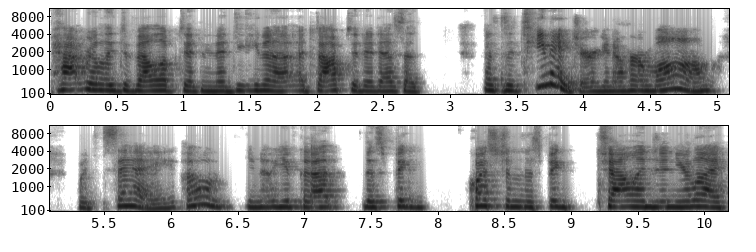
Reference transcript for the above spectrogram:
Pat really developed it, and Adina adopted it as a as a teenager. You know, her mom would say, "Oh, you know, you've got this big question, this big challenge in your life.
